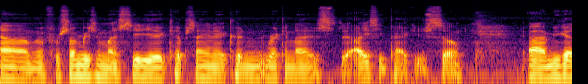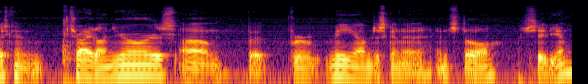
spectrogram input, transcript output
Um, and for some reason my Cydia kept saying it couldn't recognize the Icy package. So um, you guys can try it on yours. Um, but for me, I'm just going to install Cydia.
